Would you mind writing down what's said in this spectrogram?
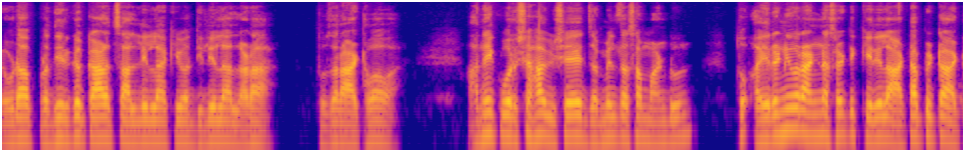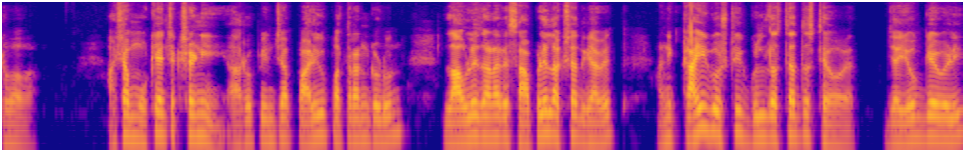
एवढा प्रदीर्घ काळ चाललेला किंवा दिलेला लढा तो जरा आठवावा. अनेक वर्ष हा विषय जमेल तसा मांडून तो ऐरणीवर आणण्यासाठी केलेला आटापिटा आठवावा. अशा मोक्याच्या क्षणी आरोपींच्या पाळीव पत्रांकडून लावले जाणारे सापळे लक्षात घ्यावेत आणि काही गोष्टी गुलदस्त्यातच ठेवाव्यात ज्या योग्य वेळी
